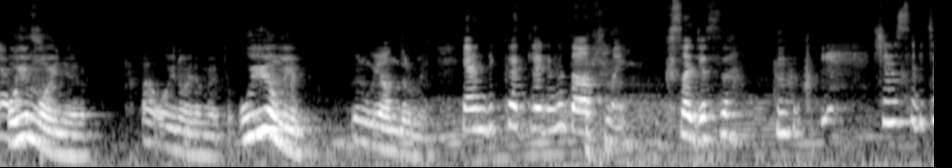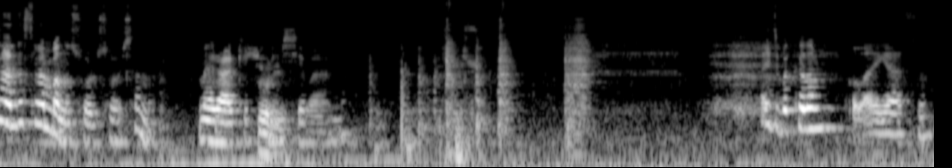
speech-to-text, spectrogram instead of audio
Evet. Oyun mu oynuyorum? Ben oyun oynamaya yapıyorum. Uyuyor muyum? Beni uyandırmayın. Yani dikkatlerini dağıtmayın. Kısacası. Şimdi size bir tane de sen bana soru sorsana. Merak ettiğin Sorayım. bir şey var mı? Hadi bakalım. Kolay gelsin.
